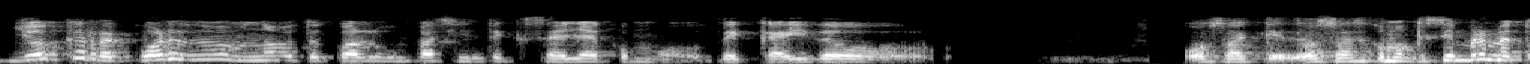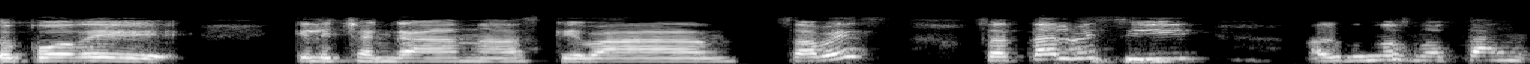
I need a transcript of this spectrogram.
yo que recuerdo, no me tocó algún paciente que se haya como decaído, o sea, que, o sea, es como que siempre me tocó de que le echan ganas, que van, ¿sabes? O sea, tal vez sí, algunos no tan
